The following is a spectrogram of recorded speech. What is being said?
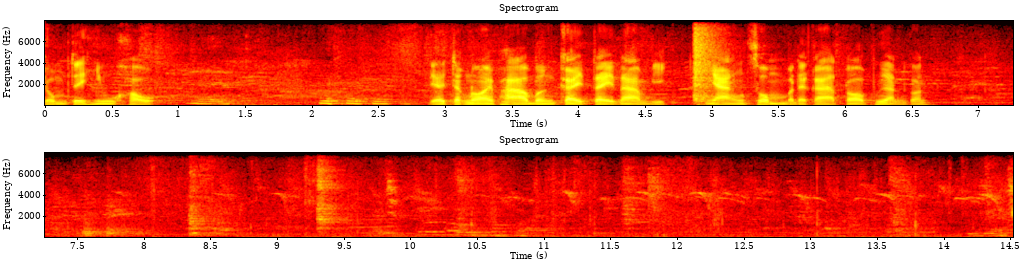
จมแต่หิวเขาเดี๋ยวจักหน่อยพาเบิ่งไก่ไต่น้ำอีกย่างส้มบรรยากาศรอเพื่อนก่อน บ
